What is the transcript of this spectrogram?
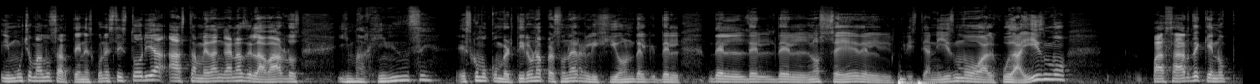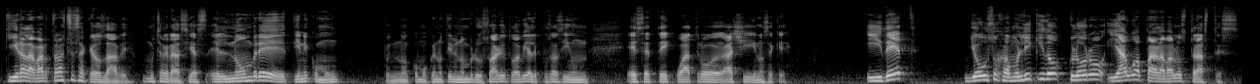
y mucho más los sartenes. Con esta historia hasta me dan ganas de lavarlos. Imagínense, es como convertir a una persona de religión, del, del, del, del, no sé, del cristianismo al judaísmo. Pasar de que no quiera lavar trastes a que los lave. Muchas gracias. El nombre tiene como un, pues no, como que no tiene nombre de usuario todavía. Le puse así un ST4H no sé qué. Y Det, yo uso jamón líquido, cloro y agua para lavar los trastes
